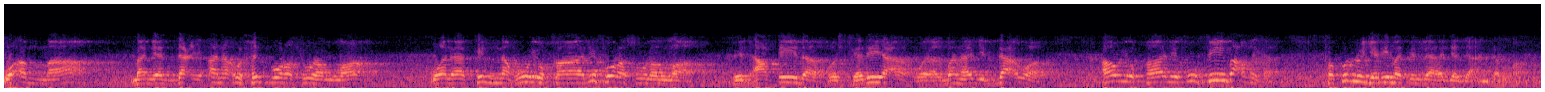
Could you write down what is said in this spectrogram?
وأما من يدعي أنا أحب رسول الله ولكنه يخالف رسول الله في العقيدة والشريعة ومنهج الدعوة أو يخالف في بعضها فكل جريمة الله جزاء عند الله.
